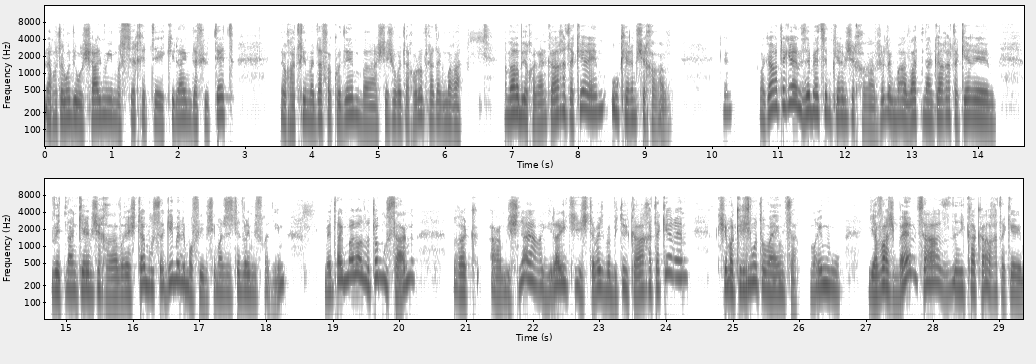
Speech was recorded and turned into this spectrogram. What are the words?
אנחנו תלמוד ירושלמי, מסכת אה, כליים, דף י"ט, אנחנו נתחיל מהדף הקודם, בשתי שורות האחרונות, תחילת הגמרא. אמר רבי יוחנן, קרחת הכרם הוא כרם שחרב. כן? כלומר, קרחת הכרם זה בעצם כרם שחרב. שואלת הגמרא, ואתנן קרחת הכרם ואתנן כרם שחרב, הרי שתי המושגים האלה מופיעים, סימן שזה שתי דברים נפרדים. אומרת הגמרא, לא, זה אותו מושג, רק המשנה רגילה להשתמש בביטוי קרחת הכרם, כשמקריחים אותו מהאמצע. כלומר, אם הוא יבש באמצע, אז זה נקרא קרחת הכרם.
